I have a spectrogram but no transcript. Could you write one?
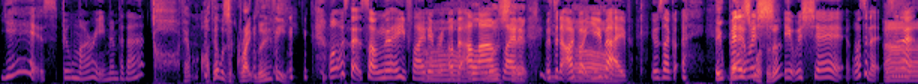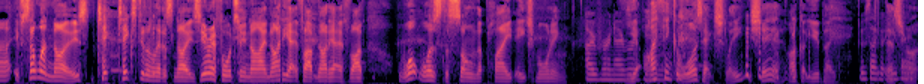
Yes, Bill Murray, remember that? Oh, that, oh, that was a great movie. What was that song that he played every, or Oh, the what alarm was played it? that? Was it I Got You, Oh. Babe? It was like, It but was, it was, wasn't it? It was Cher, wasn't it? Uh, if someone knows, te- text in and let us know. 0429 985 985. What was the song that played each morning? Over and over Yeah, again. I think it was actually Cher. I got you, babe. it was I Got That's You, Babe. right.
